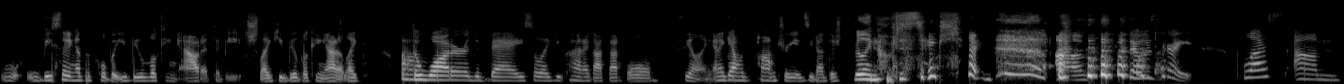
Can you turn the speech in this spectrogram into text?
would be sitting at the pool, but you'd be looking out at the beach. Like you'd be looking at it like the water, the bay. So like you kind of got that whole feeling. And again with the palm trees, you know, there's really no distinction. um, so it was great. Plus, um,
